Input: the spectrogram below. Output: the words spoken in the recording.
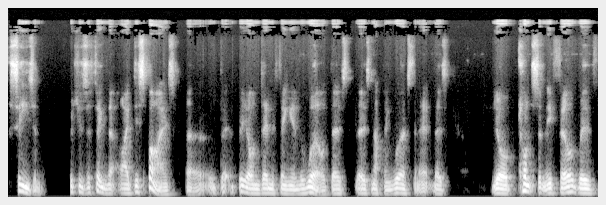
season which is a thing that I despise uh, beyond anything in the world. There's there's nothing worse than it. There's you're constantly filled with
